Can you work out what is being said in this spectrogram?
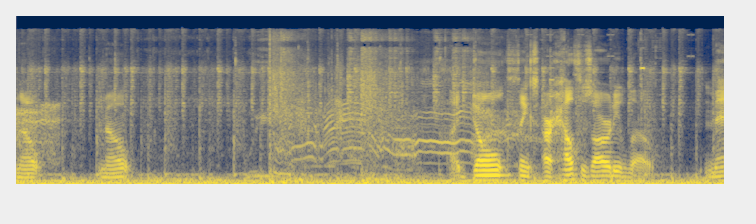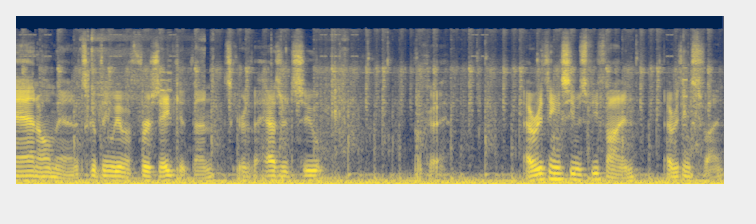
No, no. Don't think so. our health is already low. Man, oh man, it's a good thing we have a first aid kit then. Let's get rid of the hazard suit. Okay. Everything seems to be fine. Everything's fine.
